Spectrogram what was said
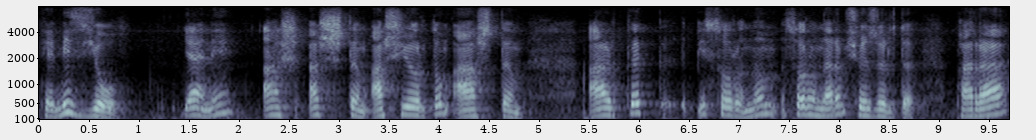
temiz yol. Yani aş, aştım, aşıyordum, aştım. Artık bir sorunum, sorunlarım çözüldü. Para,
